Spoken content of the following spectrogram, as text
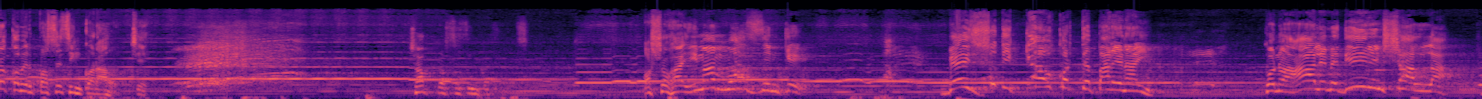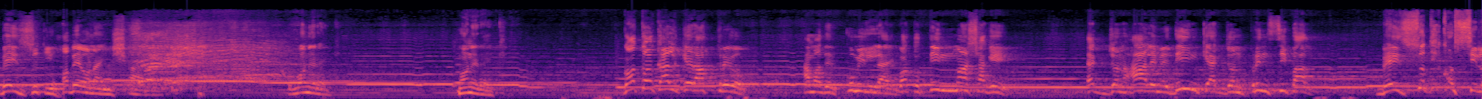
রকমের প্রসেসিং করা হচ্ছে। সব প্রসেসিং করা হচ্ছে। অসহায় ইমাম মুয়াজ্জিনকে বেইজ্জতি কেউ করতে পারে নাই। কোন আলেমে দিন ইনশাআল্লাহ বেইজ্জতি হবেও না ইনশাআল্লাহ। মনে রেখে মনে রেখে। গতকালকে রাত্রেও আমাদের কুমিল্লায় গত তিন মাস আগে একজন আলেমে দিনকে একজন প্রিন্সিপাল বেইজ্জতি করছিল,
